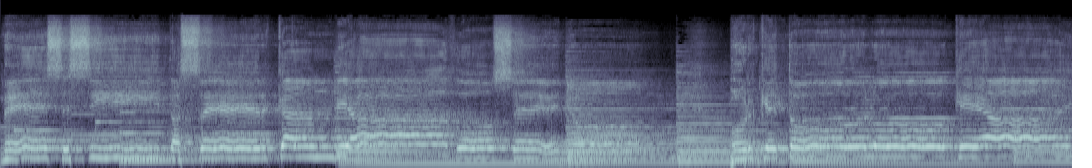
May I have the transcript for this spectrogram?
necesita ser cambiado, Señor. Porque todo lo que hay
